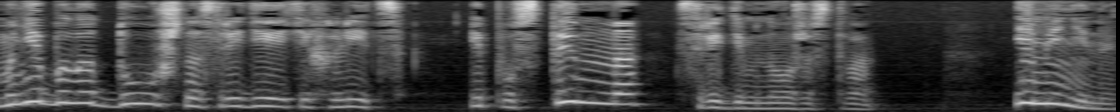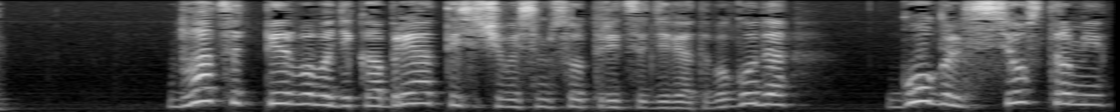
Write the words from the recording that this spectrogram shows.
мне было душно среди этих лиц и пустынно среди множества. Именины. 21 декабря 1839 года – Гоголь с сестрами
